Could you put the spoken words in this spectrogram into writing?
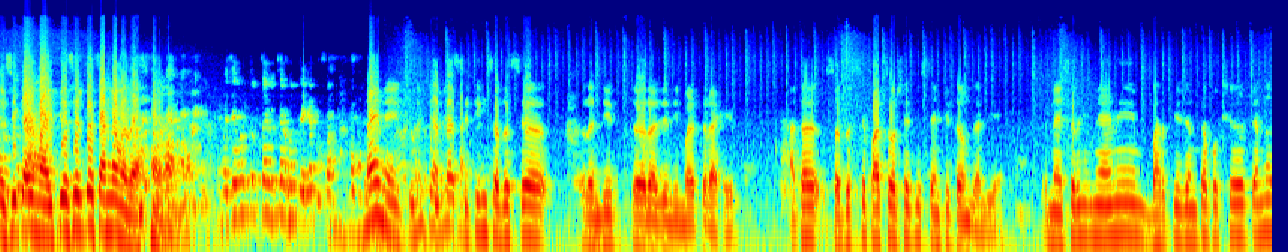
तशी काही माहिती असेल तर सांगा मला. म्हणजे नाही नाही. तुम्ही आता सिटिंग सदस्य रणजित राजे निंबाळकर आहेत. आता सदस्य पाच वर्षाचीच त्यांची टर्म झाली आहे. नैसर्गिक न्यायाने भारतीय जनता पक्ष त्यांना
